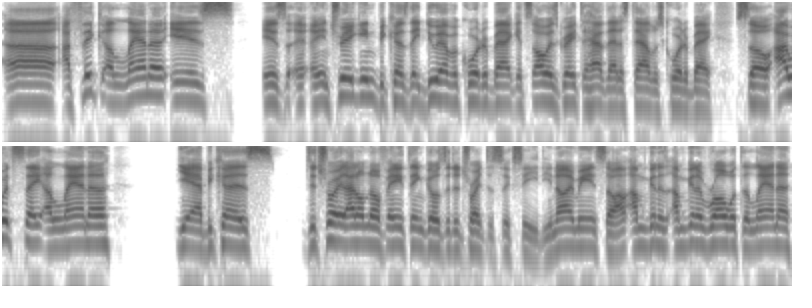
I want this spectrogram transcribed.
uh, I think Atlanta is is uh, intriguing because they do have a quarterback. It's always great to have that established quarterback. So I would say Atlanta, yeah, because Detroit, I don't know if anything goes to Detroit to succeed. You know what I mean? So I'm gonna I'm gonna roll with Atlanta.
